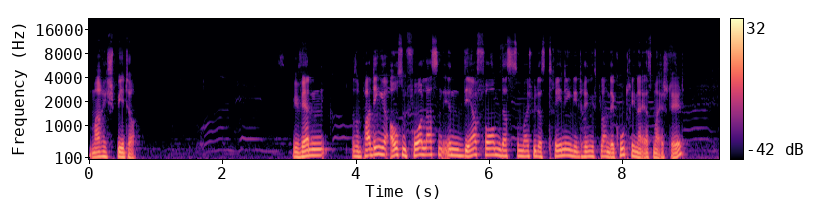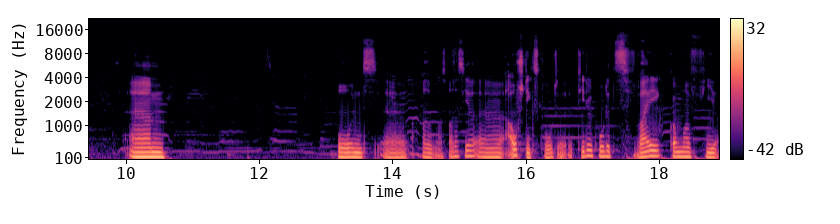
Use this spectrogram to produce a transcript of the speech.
Mache ich später. Wir werden so ein paar Dinge außen vor lassen in der Form, dass zum Beispiel das Training, den Trainingsplan der Co-Trainer erstmal erstellt. Ähm und äh, also was war das hier? Äh, Aufstiegsquote. Titelquote 2,4.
